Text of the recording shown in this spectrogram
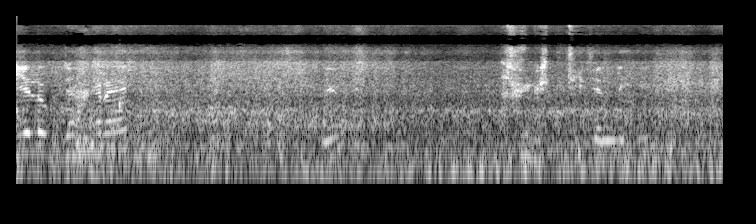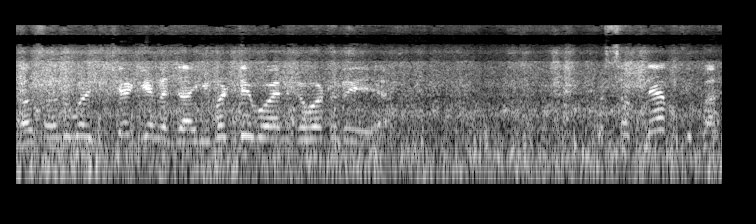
ये लोग जाग रहे हैं। गट्टी चल रही है और सोनू भाई क्या कहना चाहेंगे बर्थडे बॉय का बर्थडे यार। और सब है आपके पास।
